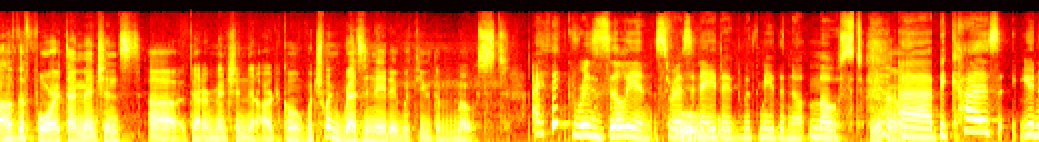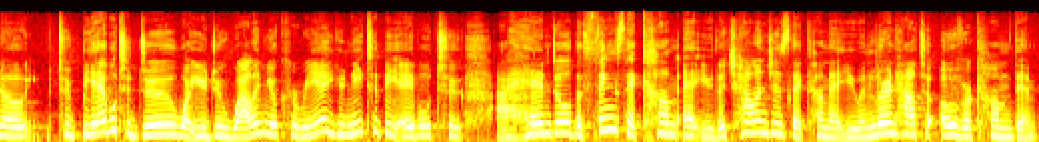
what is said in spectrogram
of the four dimensions uh, that are mentioned in the article, which one resonated with you the most? I think resilience resonated Ooh. with me the no most. Yeah. Uh, because, you know, to be able to do what you do well in your career, you need to be able to uh, handle the things that come at you, the challenges that come at you, and learn how to overcome them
